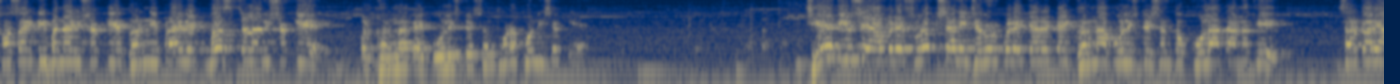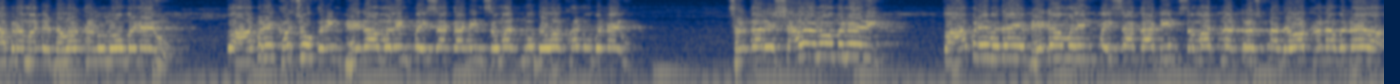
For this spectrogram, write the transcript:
સોસાયટી બનાવી શકીએ, ઘરની પ્રાઇવેટ બસ ચલાવી શકીએ, પણ ઘરના કઈ પોલીસ સ્ટેશન થોડા ખોલી શકીએ? જે દિવસે આપણે સુરક્ષાની જરૂર પડે ત્યારે કઈ ઘરના પોલીસ સ્ટેશન તો ખોલાતા નથી. સરકારે આપણા માટે દવાખાનું ન બનાવ્યું. તો આપણે ખર્ચો કરીને ભેગા મળીને પૈસા કાઢીને સમાજનું દવાખાનું બનાવ્યું. સરકારે શાળા ન બનાવી. તો આપણે બધાએ ભેગા મળીને પૈસા કાઢીને સમાજના ટ્રસ્ટના દવાખાના બનાવ્યા.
